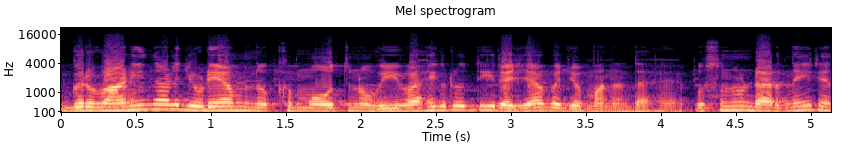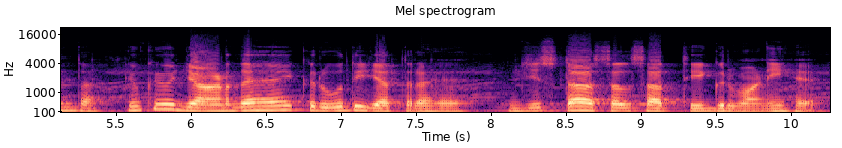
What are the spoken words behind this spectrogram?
ਗੁਰਬਾਣੀ ਨਾਲ ਜੁੜਿਆ ਮਨੁੱਖ ਮੌਤ ਨੂੰ ਵੀ ਵਾਹਿਗੁਰੂ ਦੀ ਰਜ਼ਾ ਵਜੋਂ ਮੰਨਦਾ ਹੈ। ਉਸ ਨੂੰ ਡਰ ਨਹੀਂ ਰਹਿੰਦਾ, ਕਿਉਂਕਿ ਉਹ ਜਾਣਦਾ ਹੈ ਇੱਕ ਰੂਹ ਦੀ ਯਾਤਰਾ ਹੈ, ਜਿਸ ਦਾ ਅਸਲ ਸਾਥੀ ਗੁਰਬਾਣੀ ਹੈ।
